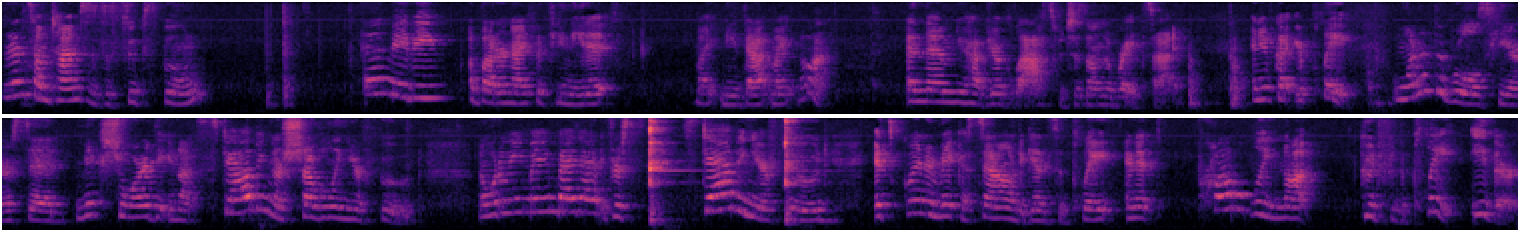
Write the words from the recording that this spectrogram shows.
then sometimes it's a soup spoon, and maybe a butter knife if you need it. Might need that, might not. And then you have your glass, which is on the right side. And you've got your plate. One of the rules here said, make sure that you're not stabbing or shoveling your food. Now what do we mean by that? If you're stabbing your food, it's going to make a sound against the plate, and it's probably not good for the plate either.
